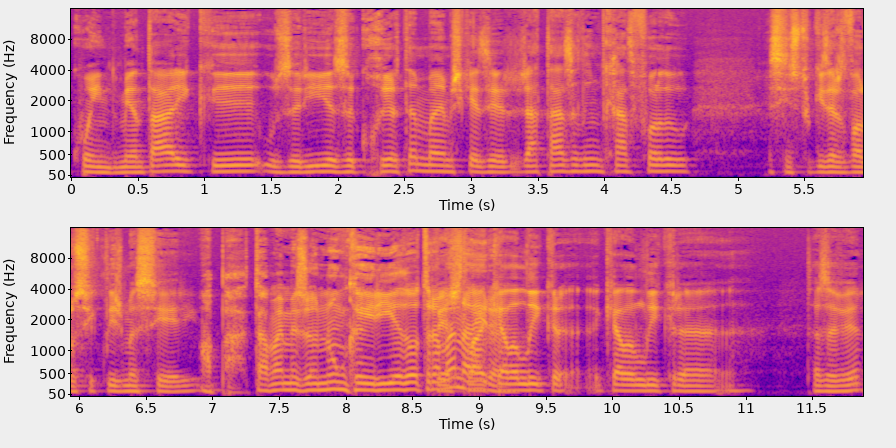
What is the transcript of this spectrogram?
com a indumentária que usarias a correr também, mas quer dizer, já estás ali um bocado fora do. Assim, se tu quiseres levar o ciclismo a sério, Ah pá, tá bem, mas eu nunca iria de outra vês lá maneira. aquela licra, aquela licra. Estás a ver?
